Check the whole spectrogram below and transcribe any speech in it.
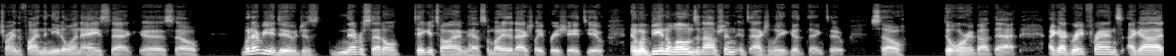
trying to find the needle in a haystack. Uh, so whatever you do, just never settle. Take your time. Have somebody that actually appreciates you. And when being alone is an option, it's actually a good thing too. So don't worry about that. I got great friends. I got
